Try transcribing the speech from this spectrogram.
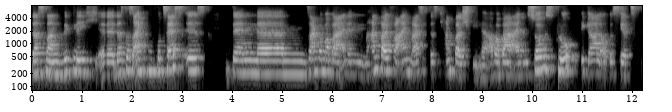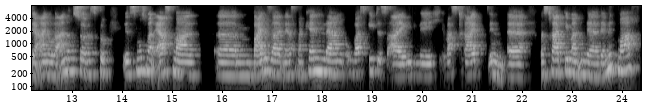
dass man wirklich, äh, dass das eigentlich ein Prozess ist, denn ähm, sagen wir mal, bei einem Handballverein weiß ich, dass ich Handball spiele, aber bei einem Serviceclub, egal ob es jetzt der eine oder andere Serviceclub ist, muss man erstmal ähm, beide Seiten erstmal kennenlernen, um was geht es eigentlich, was treibt, in, äh, was treibt jemanden, der, der mitmacht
